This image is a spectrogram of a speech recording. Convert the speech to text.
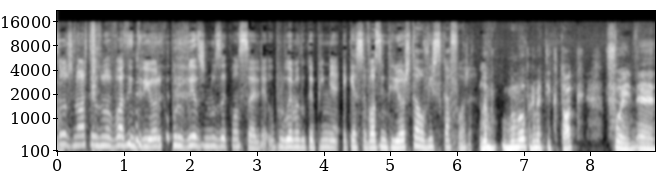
Todos nós temos uma voz interior que por vezes nos aconselha. O problema do Capinha é que essa voz interior está a ouvir-se cá fora. O meu primeiro TikTok foi eh,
